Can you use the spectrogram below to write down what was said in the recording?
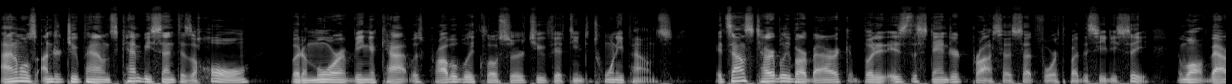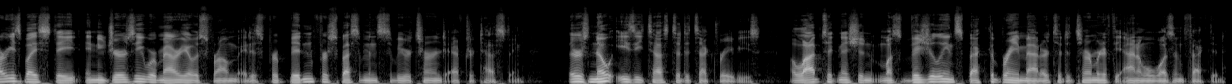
Animals under 2 pounds can be sent as a whole, but Amor, being a cat, was probably closer to 15 to 20 pounds. It sounds terribly barbaric, but it is the standard process set forth by the CDC. And while it varies by state, in New Jersey, where Mario is from, it is forbidden for specimens to be returned after testing. There is no easy test to detect rabies. A lab technician must visually inspect the brain matter to determine if the animal was infected.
